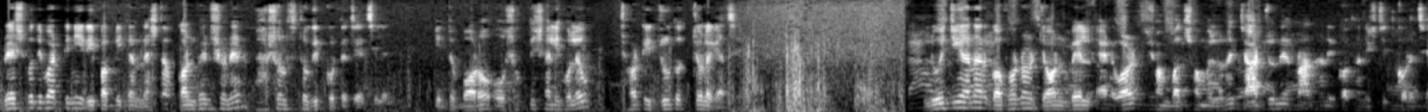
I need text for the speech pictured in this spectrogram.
বৃহস্পতিবার তিনি রিপাবলিকান ন্যাশনাল কনভেনশনের ভাষণ স্থগিত করতে চেয়েছিলেন। কিন্তু বড় ও শক্তিশালী হলেও ঝড়টি দ্রুত চলে গেছে। লুইজিয়ানার গভর্নর জন বেল এডওয়ার্ড সংবাদ সম্মেলনে চারজনের প্রাণহানির কথা নিশ্চিত করেছে।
